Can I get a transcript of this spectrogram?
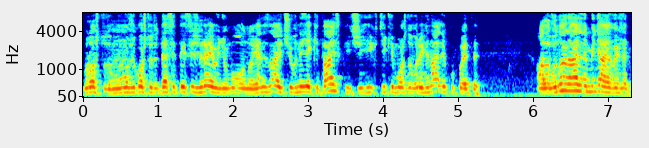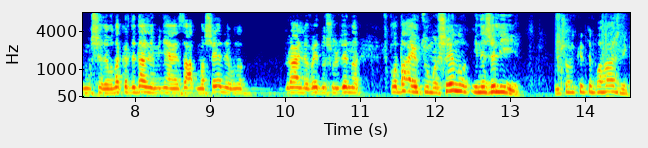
просто там, може коштувати 10 тисяч гривень, умовно. Я не знаю, чи вони є китайські, чи їх тільки можна в оригіналі купити. Але вона реально міняє вигляд машини, вона кардинально міняє зад машини, воно реально видно, що людина вкладає в цю машину і не жаліє. Якщо відкрити багажник,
